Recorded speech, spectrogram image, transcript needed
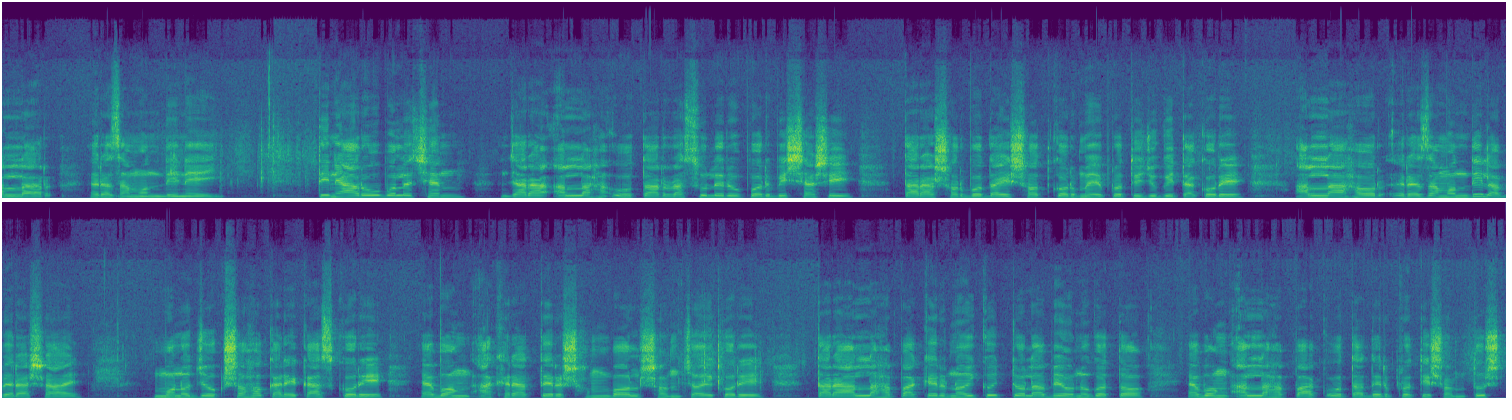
আল্লাহর রেজামন্দি নেই। তিনি আরও বলেছেন, যারা আল্লাহ ও তার রাসুলের উপর বিশ্বাসী, তারা সর্বদাই সৎকর্মে প্রতিযোগিতা করে আল্লাহর রেজামন্দি লাভের আশায়। মনোযোগ সহকারে কাজ করে এবং আখেরাতের সম্বল সঞ্চয় করে। তারা আল্লাহ পাকের নৈকট্য লাভে অনুগত এবং আল্লাহ পাক ও তাদের প্রতি সন্তুষ্ট।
